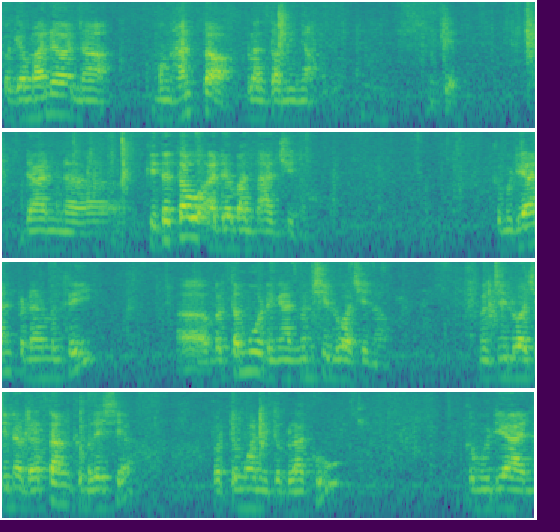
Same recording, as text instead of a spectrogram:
bagaimana nak menghantar pelantar minyak itu. Okay. Dan uh, kita tahu ada bantahan Cina. Kemudian Perdana Menteri uh, bertemu dengan Menteri Luar Cina. Menteri Luar Cina datang ke Malaysia. Pertemuan itu berlaku. Kemudian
